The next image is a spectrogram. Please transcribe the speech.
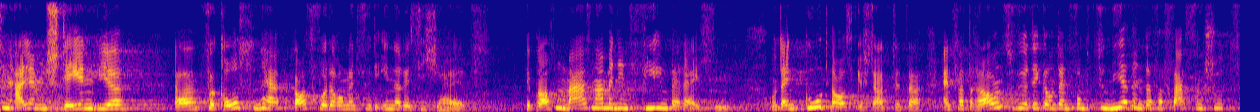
Alles in allem stehen wir äh, vor großen Herausforderungen für die innere Sicherheit. Wir brauchen Maßnahmen in vielen Bereichen. Und ein gut ausgestatteter, ein vertrauenswürdiger und ein funktionierender Verfassungsschutz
